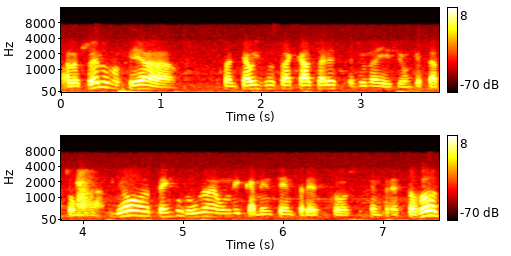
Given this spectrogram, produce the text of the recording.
a los suelos, o sea Santiago Insusa Cázares es una decisión que está tomada. Yo tengo duda únicamente entre estos, entre estos dos.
